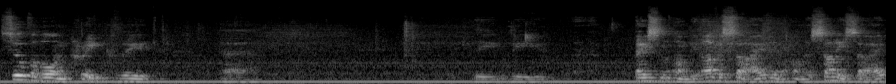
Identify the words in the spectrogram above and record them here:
Silverhorn Creek, the uh, the the basin on the other side, on the sunny side,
